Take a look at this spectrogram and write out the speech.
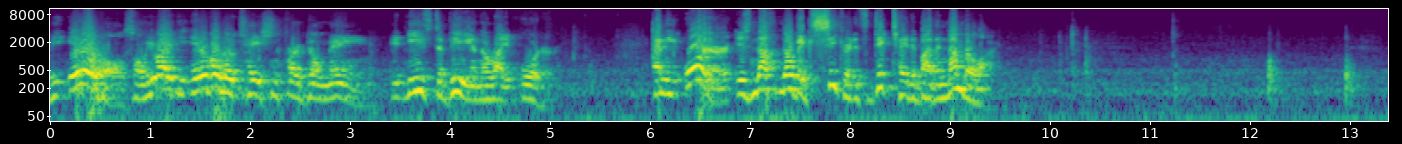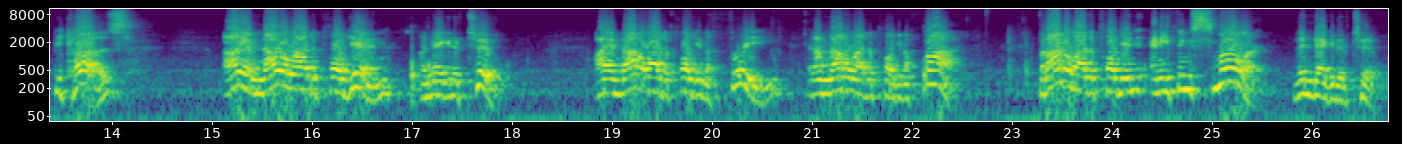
the intervals, when we write the interval notation for a domain, it needs to be in the right order. And the order is no, no big secret, it's dictated by the number line. Because I am not allowed to plug in a negative 2. I am not allowed to plug in a 3, and I'm not allowed to plug in a 5. But I'm allowed to plug in anything smaller than negative 2.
